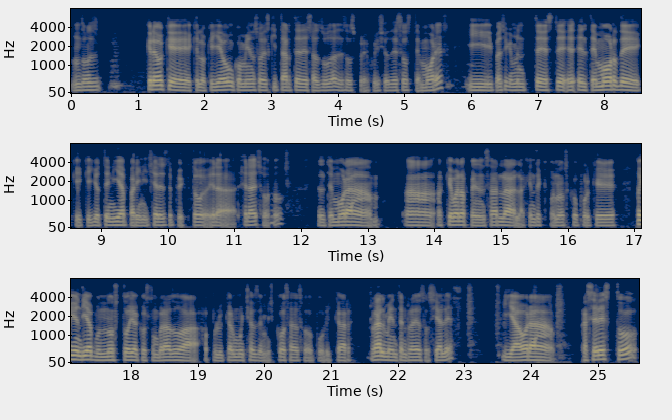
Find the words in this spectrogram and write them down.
Entonces, creo que, lo que lleva un comienzo es quitarte de esas dudas, de esos prejuicios, de esos temores. Y básicamente este, e, el temor de que, yo tenía para iniciar este proyecto era, era eso, ¿no? El temor a, a, qué van a pensar la, la gente que conozco, porque hoy en día pues, no estoy acostumbrado a, publicar muchas de mis cosas o publicar realmente en redes sociales. Y ahora hacer esto,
